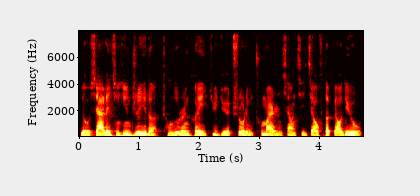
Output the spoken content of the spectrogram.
有下列情形之一的，承租人可以拒绝受领出卖人向其交付的标的物：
